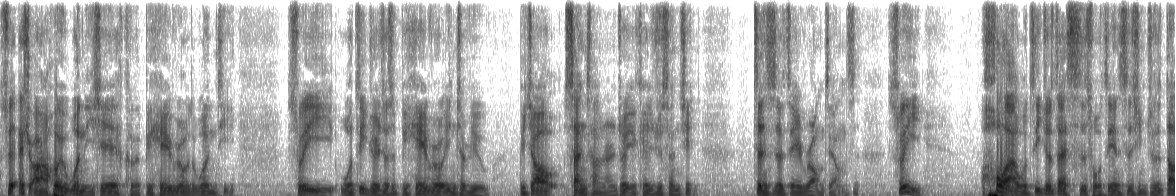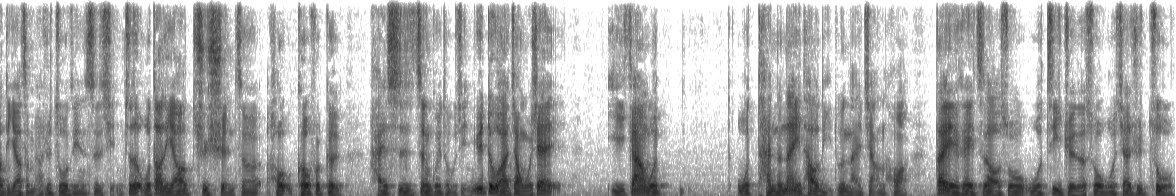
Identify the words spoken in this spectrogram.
所以 HR 会问你一些可能 behavior 的问题。所以我自己觉得，就是 behavior interview 比较擅长的人，就也可以去申请正式的这一 round 这样子。所以后来我自己就在思索这件事情，就是到底要怎么样去做这件事情，就是我到底要去选择 go for good 还是正规途径？因为对我来讲，我现在以刚刚我。我谈的那一套理论来讲的话，大家也可以知道说，我自己觉得说，我现在去做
